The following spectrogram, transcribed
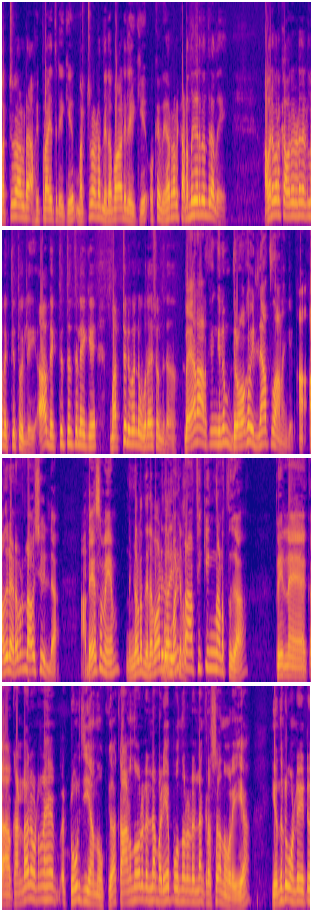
മറ്റൊരാളുടെ അഭിപ്രായത്തിലേക്ക് മറ്റൊരാളുടെ നിലപാടിലേക്ക് ഒക്കെ വേറൊരാൾ കടന്നു കയറുന്ന എന്തിനാന്നേ? അവരവർക്ക് അവരവരുടേതായിട്ടുള്ള വ്യക്തിത്വം ഇല്ലേ? ആ വ്യക്തിത്വത്തിലേക്ക് മറ്റൊരുവന്റെ ഉപദേശം എന്തിനാ? വേറെ ആർക്കെങ്കിലും ദ്രോഹമില്ലാത്തതാണെങ്കിൽ അതിൽ ഇടപെടേണ്ട ആവശ്യമില്ല. അതേസമയം നിങ്ങളുടെ നിലപാട് ട്രാഫിക്കിംഗ് നടത്തുക പിന്നെ കണ്ടാൽ ഉടനെ ട്യൂൺ ചെയ്യാൻ നോക്കുക. കാണുന്നവരോടെല്ലാം വഴിയെ പോകുന്നവരോടെല്ലാം ക്രഷാന്ന് പറയുക. എന്നിട്ട് കൊണ്ടുപോയിട്ട്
